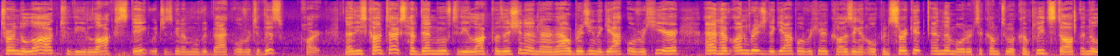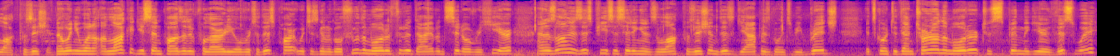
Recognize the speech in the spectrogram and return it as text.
turn the lock to the locked state, which is going to move it back over to this part. Now these contacts have then moved to the lock position and are now bridging the gap over here and have unbridged the gap over here causing an open circuit and the motor to come to a complete stop in the lock position. Now when you want to unlock it you send positive polarity over to this part which is going to go through the motor, through the diode and sit over here and as long as this piece is sitting in its lock position this gap is going to be bridged. It's going to then turn on the motor to spin the gear this way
